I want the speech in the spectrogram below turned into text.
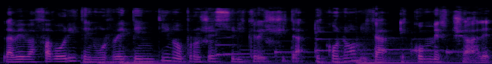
l'aveva favorita in un repentino processo di crescita economica e commerciale.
